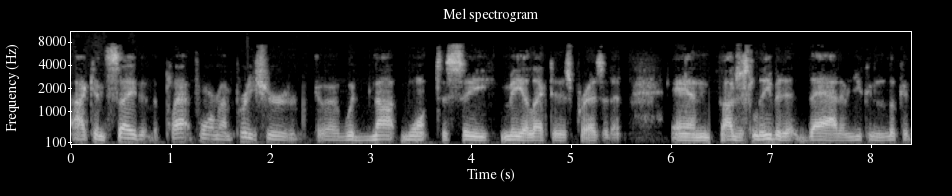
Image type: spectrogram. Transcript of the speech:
I can say that the platform, I'm pretty sure, uh, would not want to see me elected as president. And I'll just leave it at that. I mean, you can look at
